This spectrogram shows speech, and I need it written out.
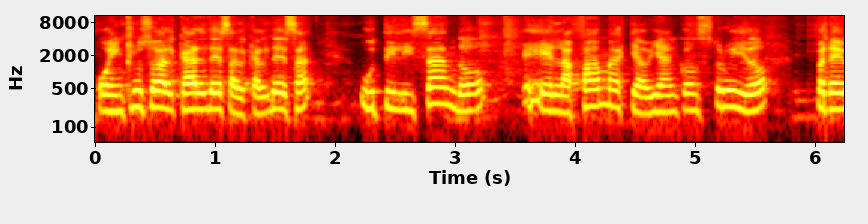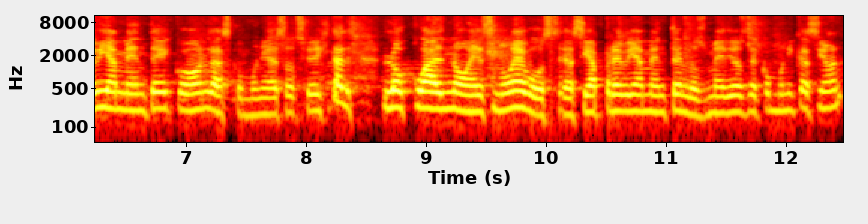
o incluso alcaldes, alcaldesa, utilizando eh, la fama que habían construido previamente con las comunidades sociodigitales, lo cual no es nuevo, se hacía previamente en los medios de comunicación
